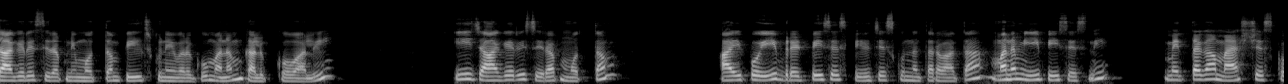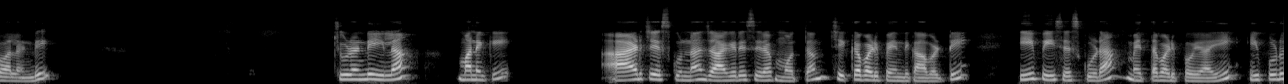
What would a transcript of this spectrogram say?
జాగరి సిరప్ని మొత్తం పీల్చుకునే వరకు మనం కలుపుకోవాలి. ఈ జాగరి సిరప్ మొత్తం అయిపోయి బ్రెడ్ పీసెస్ పీల్చేసుకున్న తర్వాత మనం ఈ పీసెస్ని మెత్తగా మ్యాష్ చేసుకోవాలండి. చూడండి ఇలా మనకి యాడ్ చేసుకున్న జాగరి సిరప్ మొత్తం చిక్కబడిపోయింది కాబట్టి ఈ పీసెస్ కూడా మెత్తబడిపోయాయి. ఇప్పుడు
